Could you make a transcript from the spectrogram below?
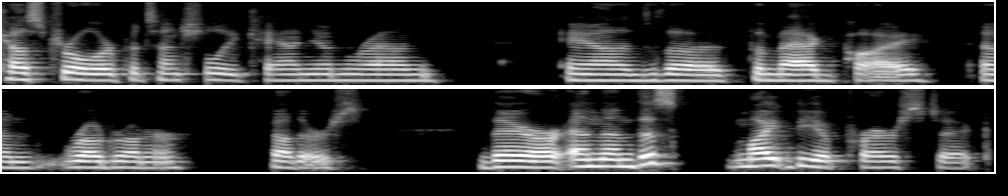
kestrel or potentially canyon wren, and the, the magpie and roadrunner feathers there. And then this might be a prayer stick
